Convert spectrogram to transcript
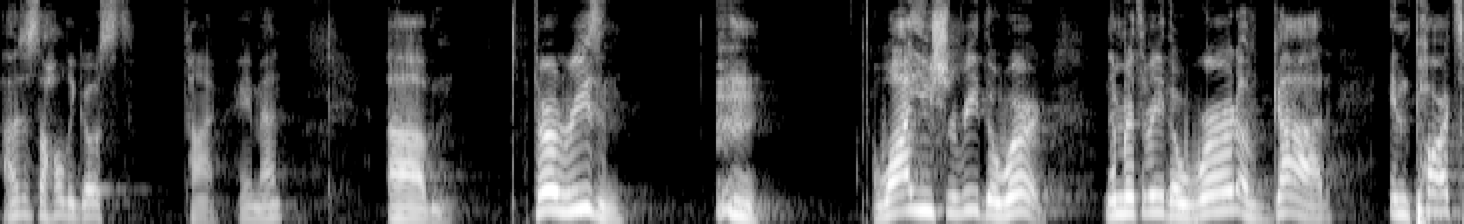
I was just a Holy Ghost time. Amen. Um, third reason why you should read the Word. Number three, the Word of God imparts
